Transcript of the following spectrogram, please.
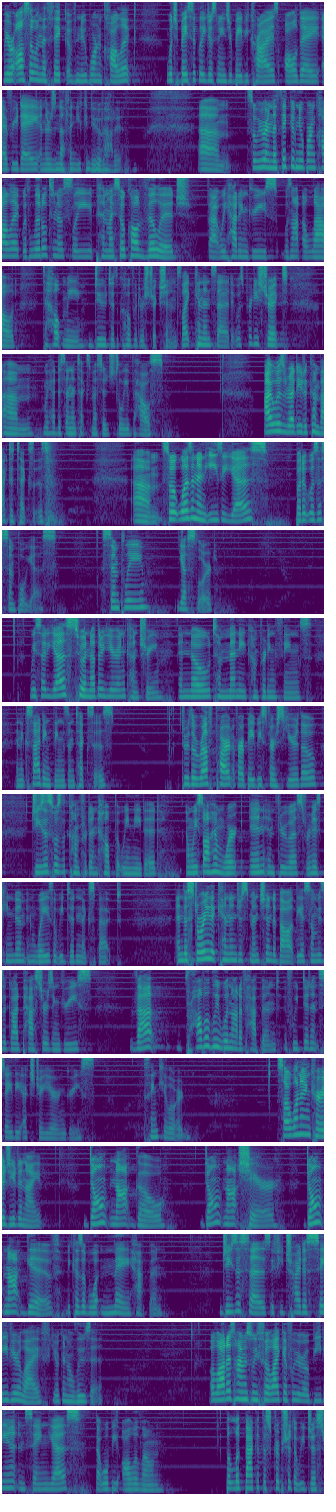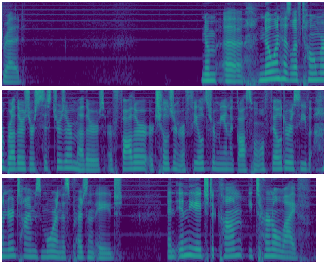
We were also in the thick of newborn colic, which basically just means your baby cries all day, every day, and there's nothing you can do about it. Um, so we were in the thick of newborn colic with little to no sleep, and my so called village that we had in Greece was not allowed to help me due to the COVID restrictions. Like Kenan said, it was pretty strict. Um, we had to send a text message to leave the house. I was ready to come back to Texas. Um, so it wasn't an easy yes, but it was a simple yes. Simply, yes, Lord. We said yes to another year in country and no to many comforting things and exciting things in Texas. Through the rough part of our baby's first year, though, Jesus was the comfort and help that we needed, and we saw him work in and through us for his kingdom in ways that we didn't expect. And the story that Kenan just mentioned about the Assemblies of God pastors in Greece, that probably would not have happened if we didn't stay the extra year in Greece. Thank you, Lord. So I want to encourage you tonight don't not go, don't not share, don't not give because of what may happen. Jesus says if you try to save your life, you're going to lose it. A lot of times we feel like if we were obedient and saying yes, that we'll be all alone. But look back at the scripture that we just read. No, uh, no one has left home or brothers or sisters or mothers or father or children or fields for me in the gospel and will fail to receive a hundred times more in this present age and in the age to come, eternal life.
